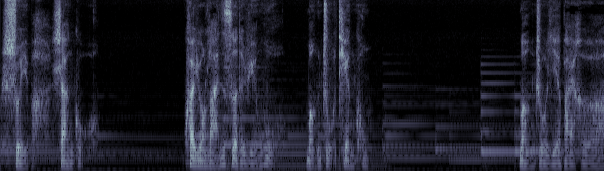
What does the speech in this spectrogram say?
睡吧，山谷，快用蓝色的云雾蒙住天空，蒙住野百合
